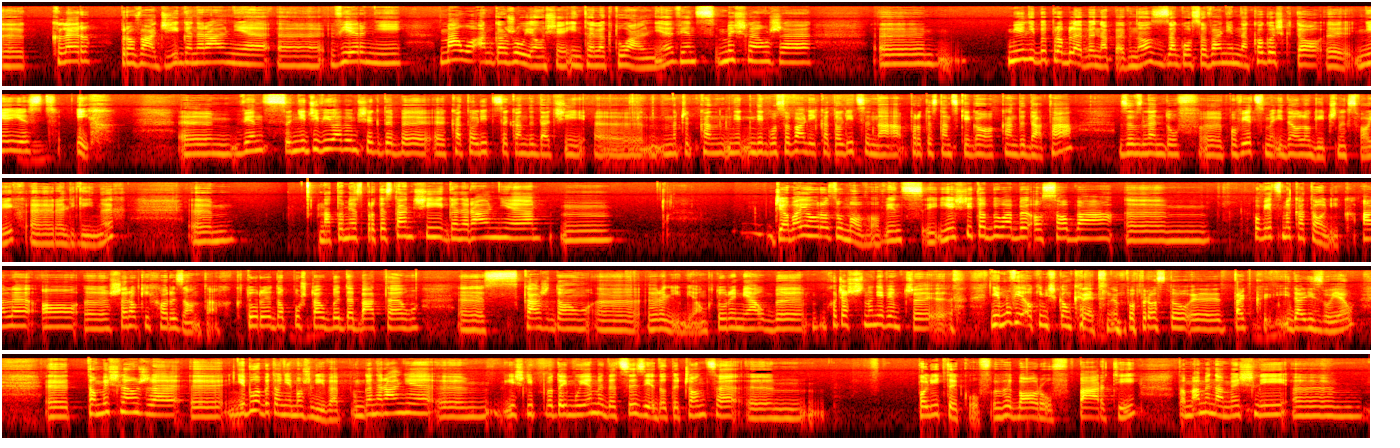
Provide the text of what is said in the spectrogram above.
kler prowadzi. Generalnie wierni mało angażują się intelektualnie, więc myślę, że y, mieliby problemy na pewno z zagłosowaniem na kogoś, kto y, nie jest ich. Ym, Więc nie dziwiłabym się, gdyby y, katolicy kandydaci, y, znaczy nie, głosowali katolicy na protestanckiego kandydata ze względów y, powiedzmy ideologicznych swoich, y, religijnych. Natomiast protestanci generalnie mm, działają rozumowo, więc jeśli to byłaby osoba, powiedzmy katolik, ale o y, szerokich horyzontach, który dopuszczałby debatę y, z każdą y, religią, który miałby, chociaż no nie wiem, czy nie mówię o kimś konkretnym, po prostu tak idealizuję, to myślę, że nie byłoby to niemożliwe. Generalnie, jeśli podejmujemy decyzje dotyczące polityków, wyborów, partii, to mamy na myśli,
